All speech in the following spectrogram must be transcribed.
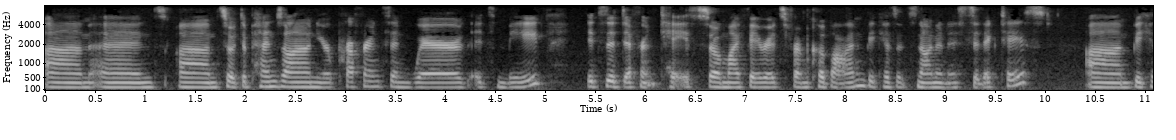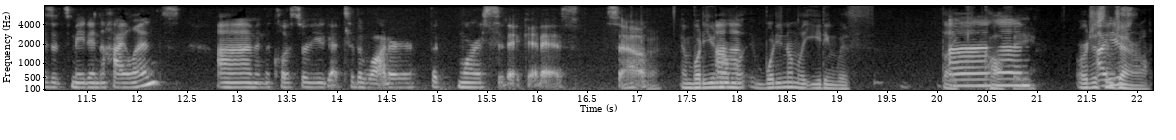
um, and um, so it depends on your preference and where it's made it's a different taste. So my favorite's from Cobán because it's not an acidic taste, um, because it's made in the highlands, um, and the closer you get to the water, the more acidic it is. So Okay. And what do you normally what are you normally eating with like coffee or just. Um, I in us- general?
